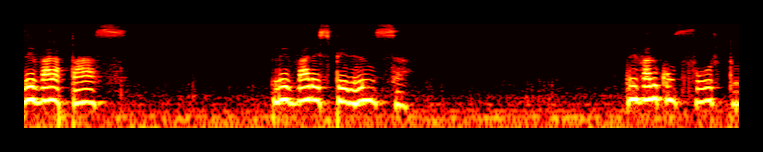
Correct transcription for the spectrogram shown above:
levar a paz, levar a esperança, levar o conforto.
